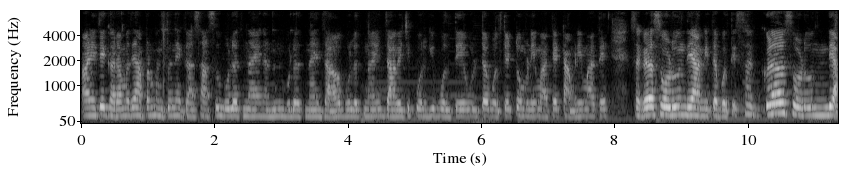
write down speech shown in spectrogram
आणि ते घरामध्ये आपण म्हणतो नाही का सासू बोलत नाही नणून बोलत नाही जाव बोलत नाही जावेची पोरगी बोलते उलट बोलते टोमणे मारते टामणे मारते. सगळं सोडून द्या आम्ही तर बोलते. सगळं सोडून द्या.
